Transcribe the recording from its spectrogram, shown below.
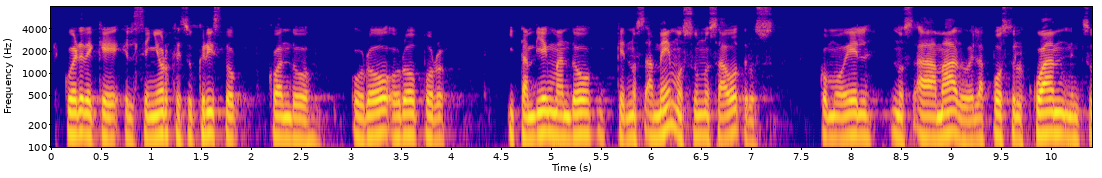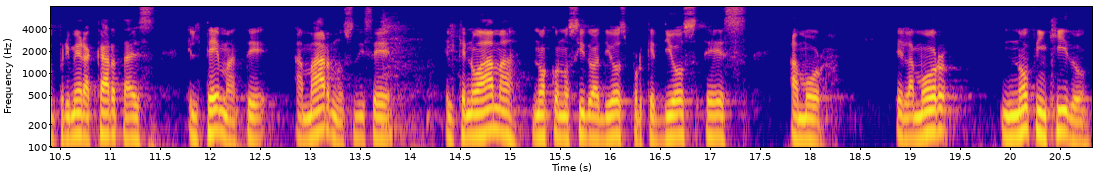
Recuerde que el Señor Jesucristo, cuando oró, oró por y también mandó que nos amemos unos a otros como Él nos ha amado. El apóstol Juan en su primera carta es el tema de amarnos. Dice, el que no ama no ha conocido a Dios porque Dios es amor. El amor no fingido,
